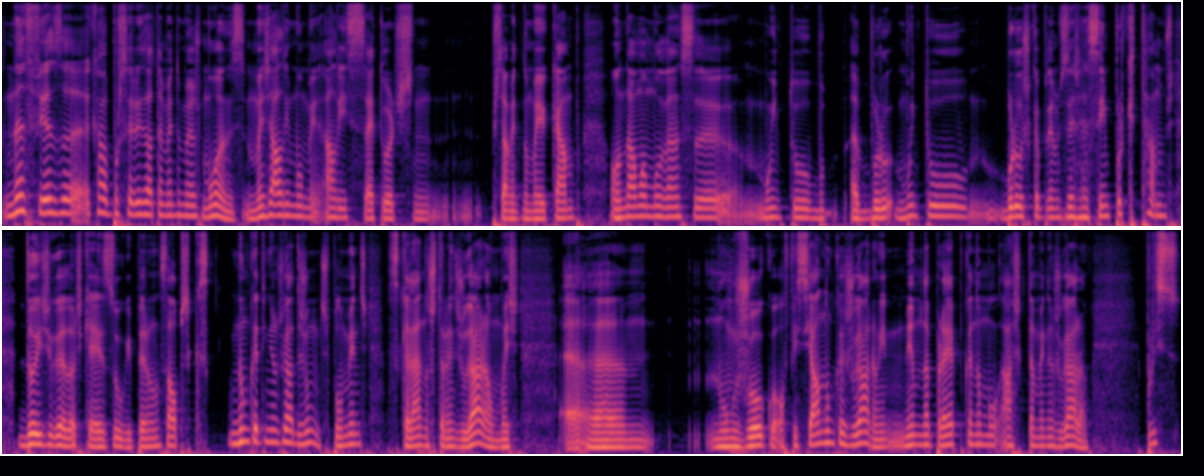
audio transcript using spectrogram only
Na defesa acaba por ser exatamente o mesmo 11, mas há ali, há ali setores, principalmente no meio campo, onde há uma mudança muito, muito brusca, podemos dizer assim, porque estamos dois jogadores, que é Zugo e Pedro Gonçalves, que nunca tinham jogado juntos. Pelo menos, se calhar nos treinos jogaram, mas... Uh, num jogo oficial nunca jogaram, e mesmo na pré-época acho que também não jogaram. Por isso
